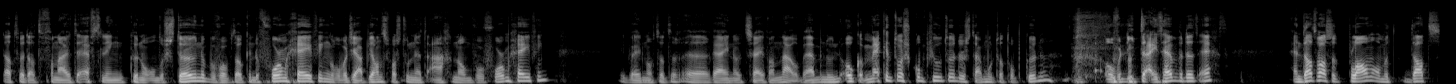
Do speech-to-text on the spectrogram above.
Dat we dat vanuit de Efteling kunnen ondersteunen. Bijvoorbeeld ook in de vormgeving. Robert Jaap Jans was toen net aangenomen voor vormgeving. Ik weet nog dat uh, Reinoud zei van nou, we hebben nu ook een Macintosh computer, dus daar moet dat op kunnen. Over die tijd hebben we dat echt. En dat was het plan om het, dat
